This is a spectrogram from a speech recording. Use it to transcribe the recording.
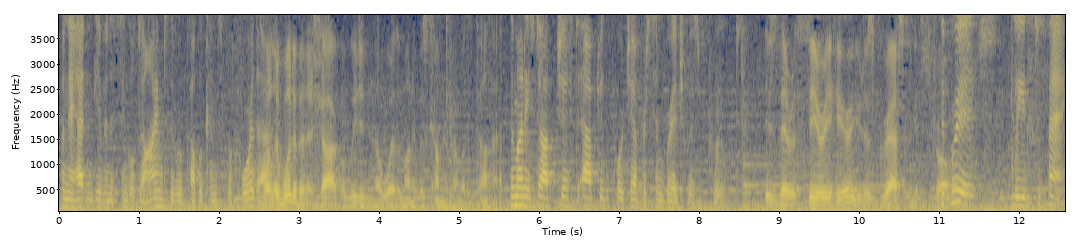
when they hadn't given a single dime to the Republicans before that. Well, it would have been a shock, but we didn't know where the money was coming from at the time. The money stopped just after the Port Jefferson Bridge was approved. Is there a theory here? You're just grasping at The straws. bridge leads to Fang.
